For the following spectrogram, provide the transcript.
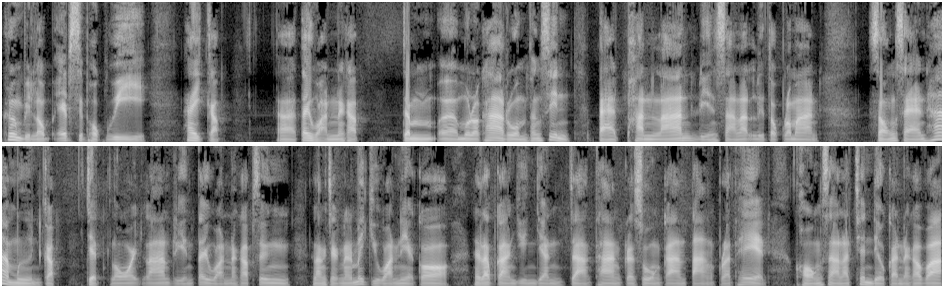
เครื่องบินลบ F16V ให้กับไต้หวันนะครับจำมูลค่ารวมทั้งสิ้น 8,000 ล้านเหรียญสหรัฐหรือตกประมาณ 250,000 กับ 700 ล้านเหรียญไต้หวันนะครับ ซึ่งหลังจากนั้นไม่กี่วันเนี่ยก็ได้รับการยืนยันจากทางกระทรวงการต่างประเทศของสหรัฐเช่นเดียวกันนะครับว่า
